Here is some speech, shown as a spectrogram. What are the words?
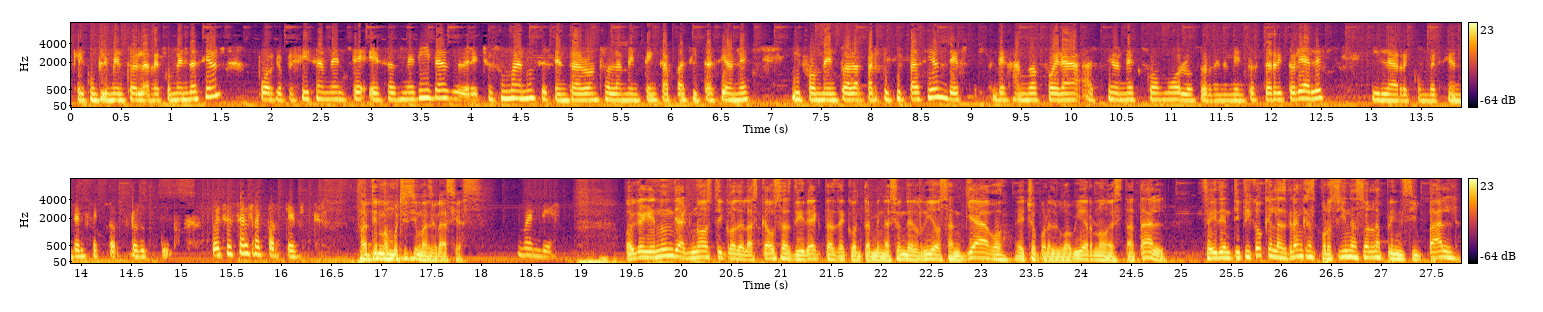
que el cumplimiento de la recomendación, porque precisamente esas medidas de derechos humanos se centraron solamente en capacitaciones y fomento a la participación, dejando afuera acciones como los ordenamientos territoriales y la reconversión del sector productivo. Pues es el reporte, Víctor. Fátima, muchísimas gracias. Buen día. Oiga, y en un diagnóstico de las causas directas de contaminación del río Santiago, hecho por el gobierno estatal, se identificó que las granjas porcinas son la principal,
